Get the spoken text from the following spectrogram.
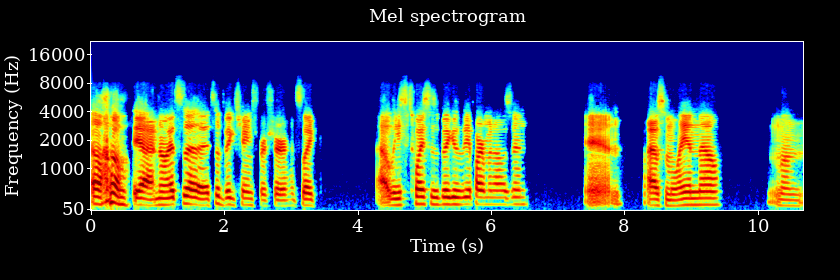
oh yeah, no, it's a it's a big change for sure. It's like at least twice as big as the apartment I was in, and I have some land now, um,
